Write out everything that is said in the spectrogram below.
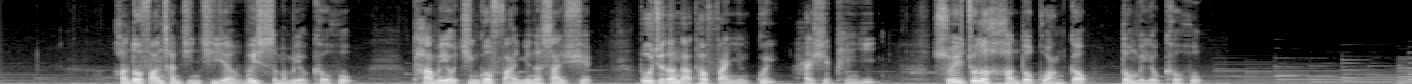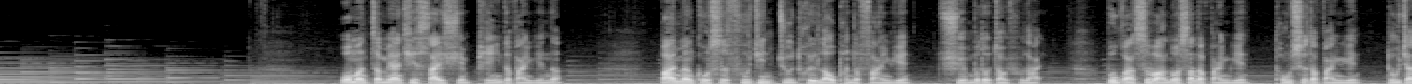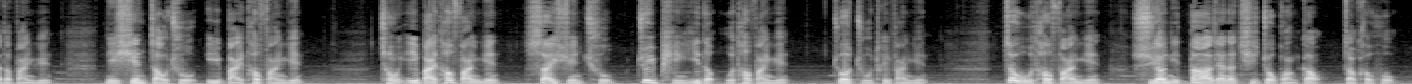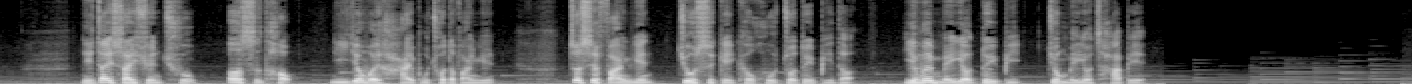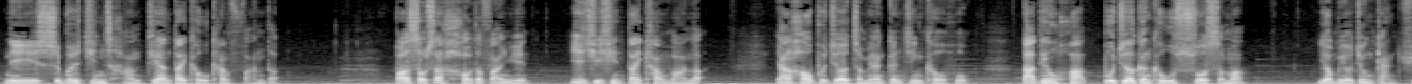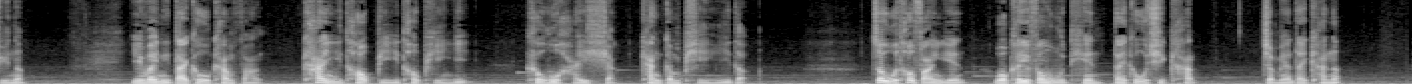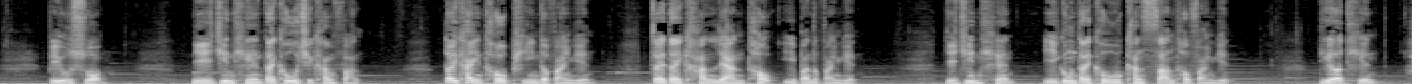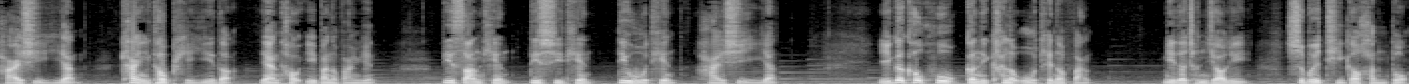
很多房产经纪人为什么没有客户？他没有经过房源的筛选，不知道哪套房源贵还是便宜，所以做了很多广告都没有客户。我们怎么样去筛选便宜的房源呢？把你们公司附近主推楼盘的房源全部都找出来，不管是网络上的房源、同事的房源、独家的房源。你先找出一百套房源，从一百套房源筛选出最便宜的五套房源做主推房源。这五套房源需要你大量的去做广告找客户。你再筛选出二十套你认为还不错的房源，这些房源就是给客户做对比的，因为没有对比就没有差别。你是不是经常这样带客户看房的？把手上好的房源一次性带看完了，然后不知道怎么样跟进客户，打电话不知道跟客户说什么，有没有这种感觉呢？因为你带客户看房，看一套比一套便宜，客户还想看更便宜的。这五套房源我可以分五天带客户去看，怎么样带看呢？比如说。你今天带客户去看房，带看一套便宜的房源，再带看两套一般的房源。你今天一共带客户看三套房源，第二天还是一样，看一套便宜的，两套一般的房源。第三天、第四天、第五天还是一样。一个客户跟你看了五天的房，你的成交率是不是提高很多？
